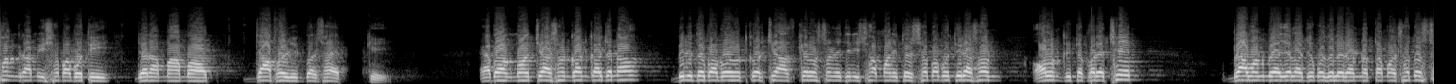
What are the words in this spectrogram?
সংগ্রামী সভাপতি জনাব মোহাম্মদ জাফর ইকবাল সাহেবকে। এবং মঞ্চে আসন গ্রহণ করার জন্য বিনীতভাবে অনুরোধ করছি, আজকের অনুষ্ঠানে যিনি সম্মানিত সভাপতির আসন অলঙ্কৃত করেছেন ব্রাহ্মণবাড়িয়া জেলা যুব দলের অন্যতম সদস্য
